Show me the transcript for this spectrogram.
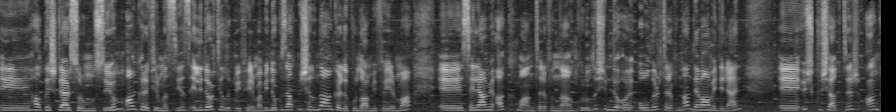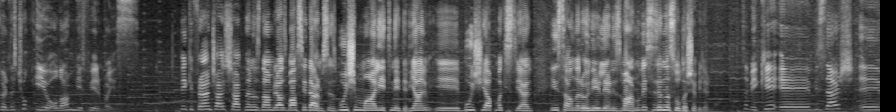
e, halk ilişkiler sorumlusuyum. Ankara firmasıyız. 54 yıllık bir firma. 1960 yılında Ankara'da kurulan bir firma. E, Selami Akman tarafından kuruldu. Şimdi o, oğulları tarafından devam edilen 3 kuşaktır Ankara'da çok iyi olan bir firmayız. Peki franchise şartlarınızdan biraz bahseder misiniz? Bu işin maliyeti nedir? Yani e, bu işi yapmak isteyen insanlara önerileriniz var mı ve size nasıl ulaşabilirler? Tabii ki e, bizler e,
